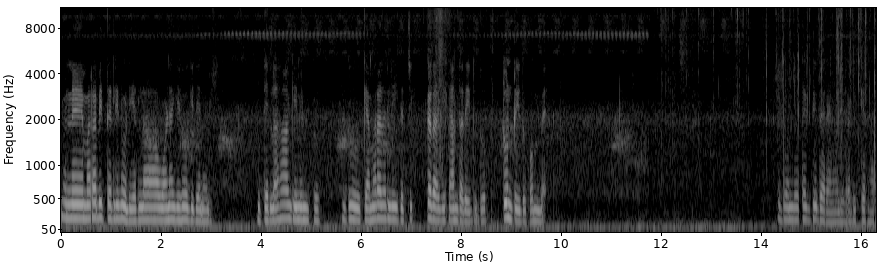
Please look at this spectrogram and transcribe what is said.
ಮೊನ್ನೆ ಮರ ಬಿದ್ದಲ್ಲಿ ನೋಡಿ, ಎಲ್ಲ ಒಣಗಿ ಹೋಗಿದೆ ನೋಡಿ. ಇದೆಲ್ಲ ಹಾಗೆ ನಿಂಟು. ಇದು ಕ್ಯಾಮರಾದಲ್ಲಿ ಈಗ ಚಿಕ್ಕದಾಗಿ ಕಾಣ್ತದೆ. ಇದು ದೊಡ್ಡದುಂಟು ಇದು ಕೊಂಬೆ. ಇದೊಂದು ತೆಗೆದಿದ್ದಾರೆ ನೋಡಿ, ಅಡಿಕೆ ಮರ.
